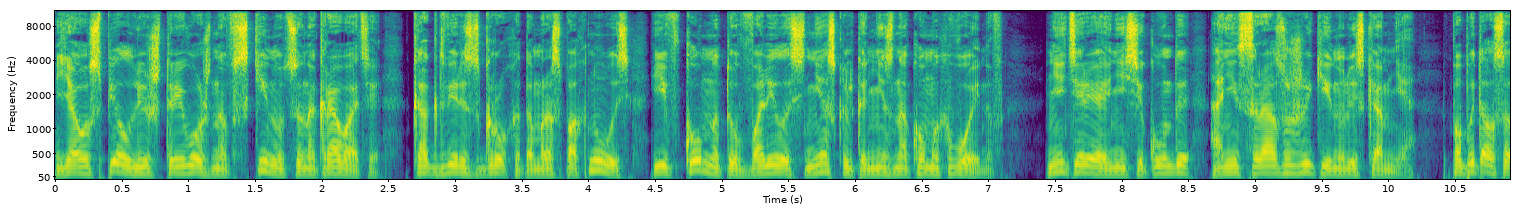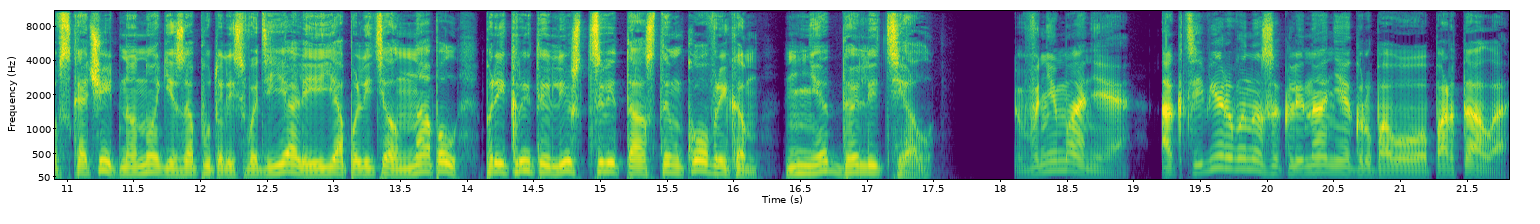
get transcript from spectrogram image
я успел лишь тревожно вскинуться на кровати, как дверь с грохотом распахнулась, и в комнату ввалилось несколько незнакомых воинов. Не теряя ни секунды, они сразу же кинулись ко мне. Попытался вскочить, но ноги запутались в одеяле, и я полетел на пол, прикрытый лишь цветастым ковриком. Не долетел. Внимание! Активировано заклинание группового портала.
